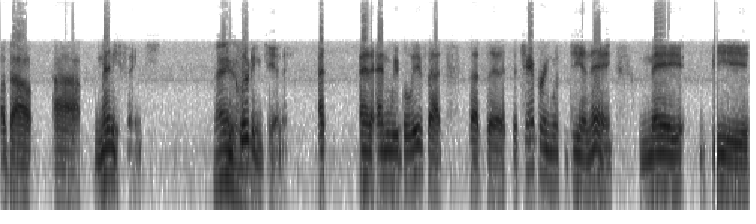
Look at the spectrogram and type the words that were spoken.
about uh, many things, Amazing. including DNA. At, and and we believe that that the, the tampering with DNA may be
